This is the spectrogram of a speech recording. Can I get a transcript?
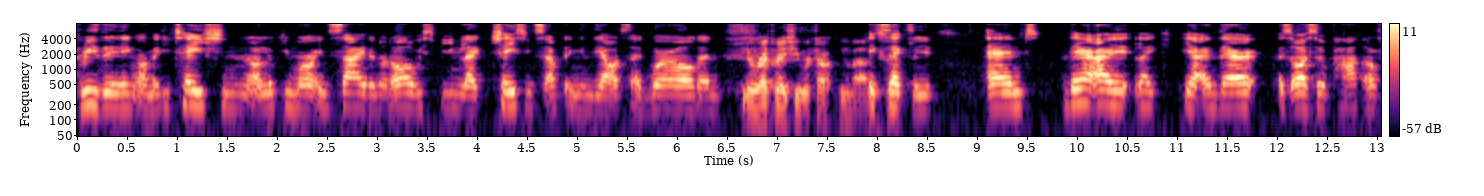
breathing or meditation or looking more inside and not always being like chasing something in the outside world and the red race you were talking about exactly so. and there i like yeah and there is also a part of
